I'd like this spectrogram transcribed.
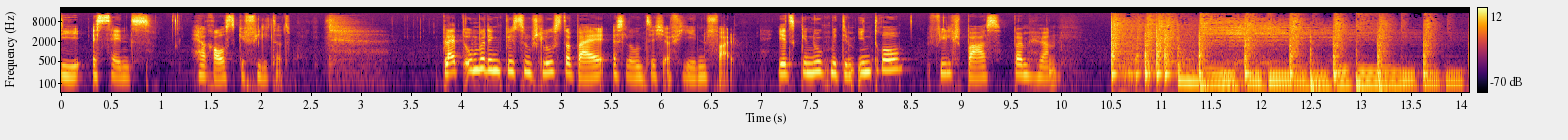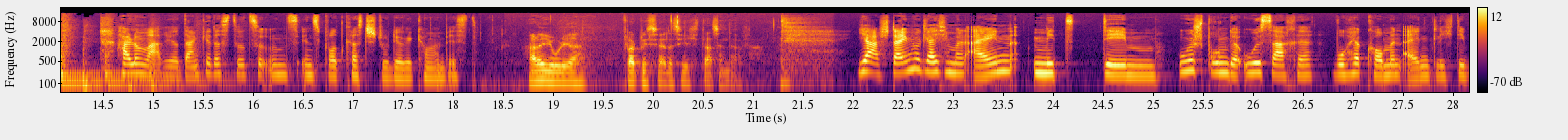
die Essenz herausgefiltert. Bleibt unbedingt bis zum Schluss dabei, es lohnt sich auf jeden Fall. Jetzt genug mit dem Intro, viel Spaß beim Hören. Hallo Mario, danke, dass du zu uns ins Podcast-Studio gekommen bist. Hallo Julia, freut mich sehr, dass ich da sein darf. Ja, steigen wir gleich einmal ein mit dem Ursprung der Ursache, woher kommen eigentlich die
